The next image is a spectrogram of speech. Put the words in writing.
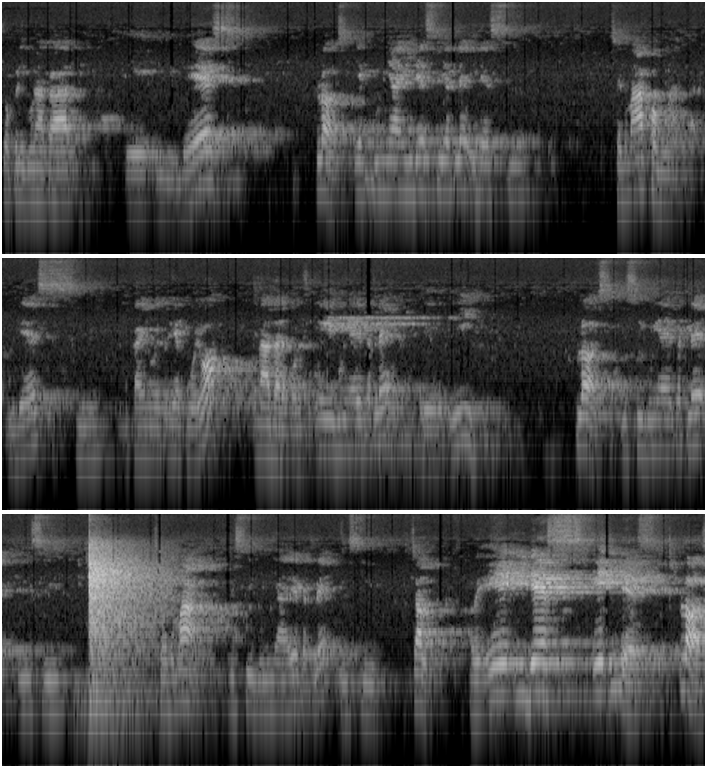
ચોકડી ગુણાકાર એ ઈ ડેશ પ્લસ એક ગુણ્યા ઈ ડેશ સી એટલે ઈ ડેશ સી. છેદમાં આખો ગુણાકાર. E dash C. કાંઈ હોય તો એક હોય હો. એના આધારે કરું એ ગુણ્યા એક એટલે એ ઈ પ્લસ ઈસી ગુણ્યા એક એટલે ઈસી છેદમાં ઈસી ગુણ્યા એક એટલે ઈસી ચાલો, હવે A E dash A E dash plus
